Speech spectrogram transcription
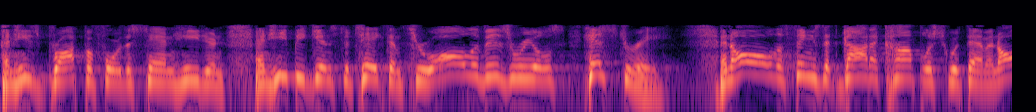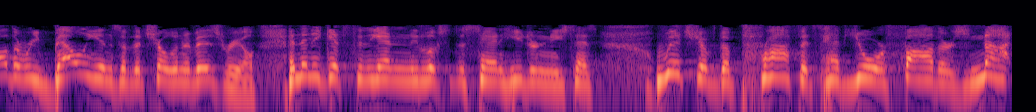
And he's brought before the Sanhedrin, and he begins to take them through all of Israel's history and all the things that God accomplished with them and all the rebellions of the children of Israel. And then he gets to the end and he looks at the Sanhedrin and he says, Which of the prophets have your fathers not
